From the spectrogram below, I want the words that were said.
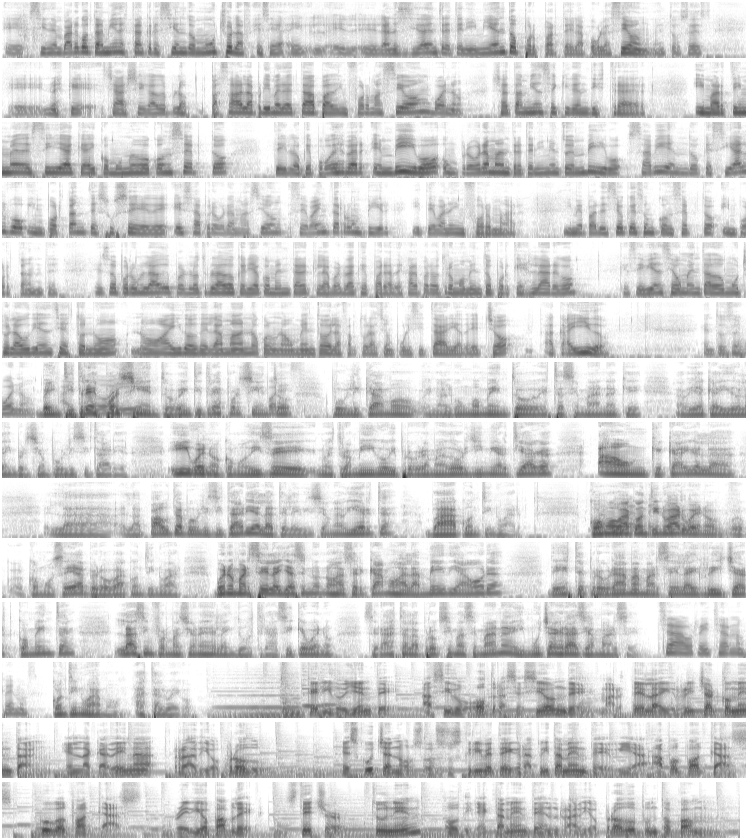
Eh, sin embargo, también está creciendo mucho la, necesidad de entretenimiento por parte de la población. Entonces, eh, no es que ya ha llegado, pasada la primera etapa de información, bueno, ya también se quieren distraer. Y Martín me decía que hay como un nuevo concepto de lo que podés ver en vivo, un programa de entretenimiento en vivo, sabiendo que si algo importante sucede, esa programación se va a interrumpir y te van a informar. Y me pareció que es un concepto importante. Eso por un lado y por el otro lado quería comentar que la verdad que para dejar para otro momento porque es largo, que si bien se ha aumentado mucho la audiencia, esto no, no ha ido de la mano con un aumento de la facturación publicitaria. De hecho, ha caído. Entonces, bueno. 23%, 23% publicamos en algún momento esta semana que había caído la inversión publicitaria. Y bueno, como dice nuestro amigo y programador Jimmy Artiaga, aunque caiga la, la, la pauta publicitaria, la televisión abierta va a continuar. ¿Cómo va a continuar? Bueno, como sea, pero va a continuar. Bueno, Marcela, ya se nos acercamos a la media hora de este programa. Marcela y Richard comentan las informaciones de la industria. Así que bueno, será hasta la próxima semana y muchas gracias, Marce. Chao, Richard, nos vemos. Continuamos. Hasta luego. Querido oyente, ha sido otra sesión de Marcela y Richard comentan en la cadena Radio Produ. Escúchanos o suscríbete gratuitamente vía Apple Podcasts, Google Podcasts, Radio Public, Stitcher, TuneIn o directamente en radioprodu.com.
